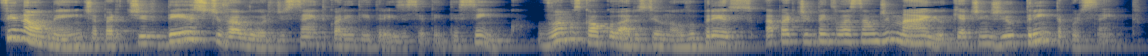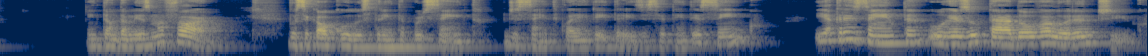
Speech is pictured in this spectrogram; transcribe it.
Finalmente, a partir deste valor de R$ 143,75, vamos calcular o seu novo preço a partir da inflação de maio, que atingiu 30%. Então, da mesma forma, você calcula os 30% de R$ 143,75 e acrescenta o resultado ao valor antigo.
